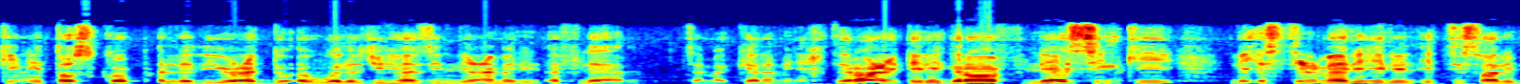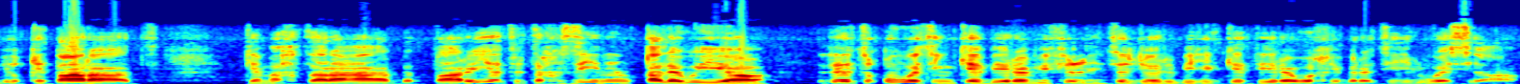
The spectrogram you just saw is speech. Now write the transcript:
كينيتوسكوب الذي يعد أول جهاز لعمل الأفلام. تمكن من اختراع تلغراف لاسلكي لاستعماله للاتصال بالقطارات. كما اخترع بطارية تخزين قلوية ذات قوة كبيرة بفعل تجاربه الكثيرة وخبرته الواسعة.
